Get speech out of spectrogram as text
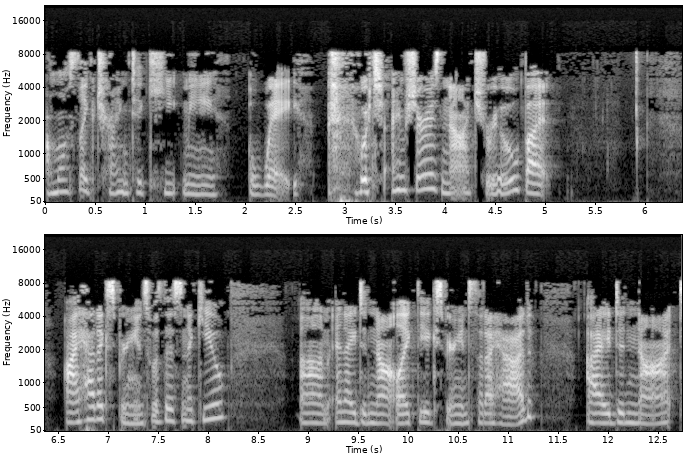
almost like trying to keep me away, which I'm sure is not true, but I had experience with this NICU, um, and I did not like the experience that I had. I did not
